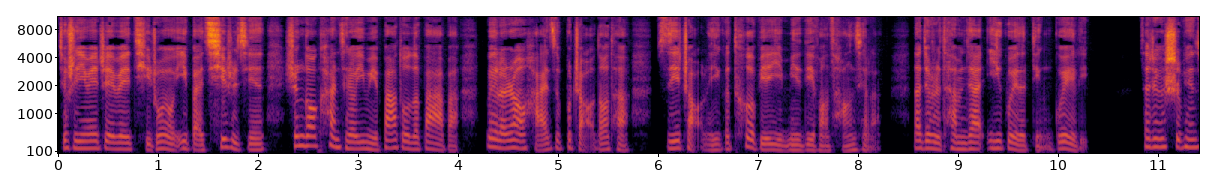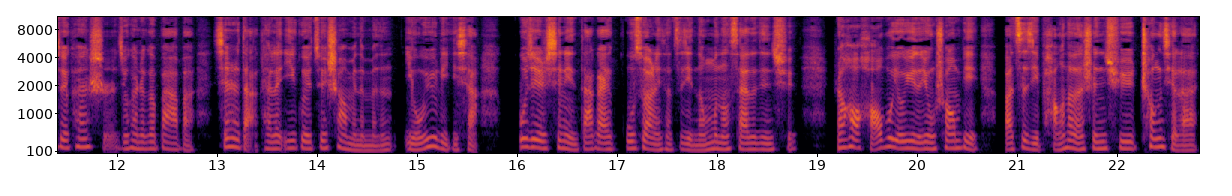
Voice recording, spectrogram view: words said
就是因为这位体重有一百七十斤、身高看起来一米八多的爸爸，为了让孩子不找到他，自己找了一个特别隐秘的地方藏起来。那就是他们家衣柜的顶柜里，在这个视频最开始，就看这个爸爸先是打开了衣柜最上面的门，犹豫了一下，估计是心里大概估算了一下自己能不能塞得进去，然后毫不犹豫的用双臂把自己庞大的身躯撑起来，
